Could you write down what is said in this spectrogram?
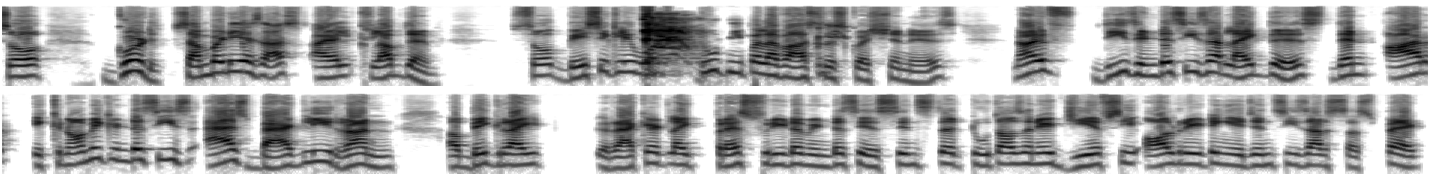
सो गुड somebody has asked i'll club them so basically what two people have asked this question is now if these indices are like this then are economic indices as badly run a big right racket like press freedom indices since the 2008 gfc all rating agencies are suspect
